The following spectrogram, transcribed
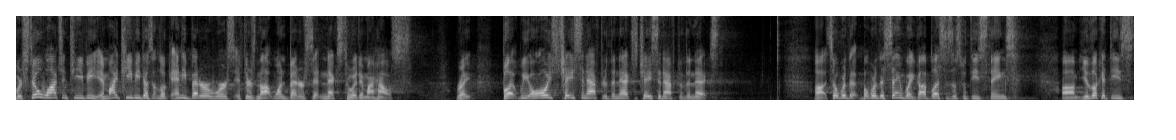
We're still watching TV, and my TV doesn't look any better or worse if there's not one better sitting next to it in my house, right? But we are always chasing after the next, chasing after the next. Uh, so we're the, but we're the same way. God blesses us with these things. Um, you look at these,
